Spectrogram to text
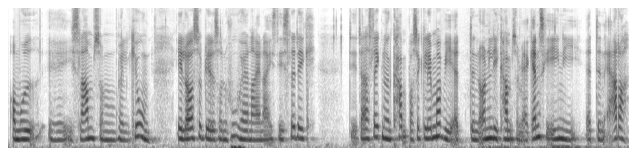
og mod øh, islam som religion. Eller også så bliver det sådan, huha, nej, nej, det er slet ikke, det, der er slet ikke noget kamp, og så glemmer vi, at den åndelige kamp, som jeg er ganske enig i, at den er der.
